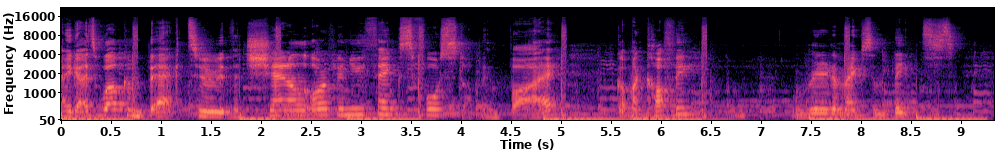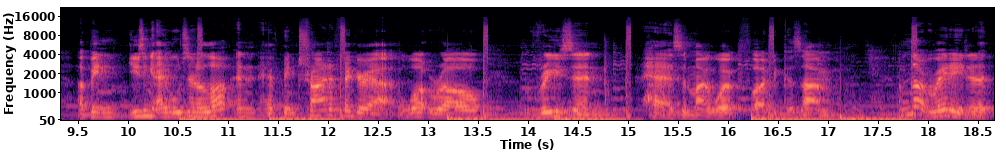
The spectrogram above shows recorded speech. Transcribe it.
Hey guys, welcome back to the channel, or if you're new, thanks for stopping by. Got my coffee, we're ready to make some beats. I've been using Ableton a lot and have been trying to figure out what role Reason has in my workflow because I'm I'm not ready to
